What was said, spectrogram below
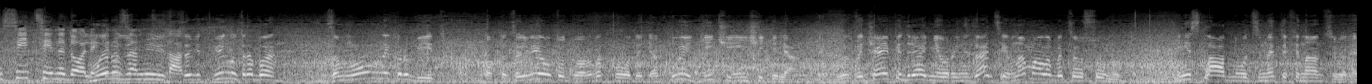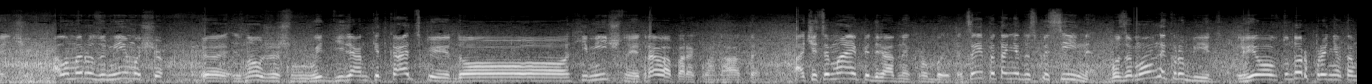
усі ці недоліки? Ми Називаємо розуміємо, так. це відповідно треба замовник робіт. Тобто це Львів автодор виходить, актує ті чи інші ділянки. Зазвичай підрядні організації вона мала би це усунути. Мені складно оцінити фінансові речі. Але ми розуміємо, що е, знову ж від ділянки ткацької до хімічної треба перекладати. А чи це має підрядник робити? Це є питання дискусійне, бо замовник робіт Львів автодор прийняв там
